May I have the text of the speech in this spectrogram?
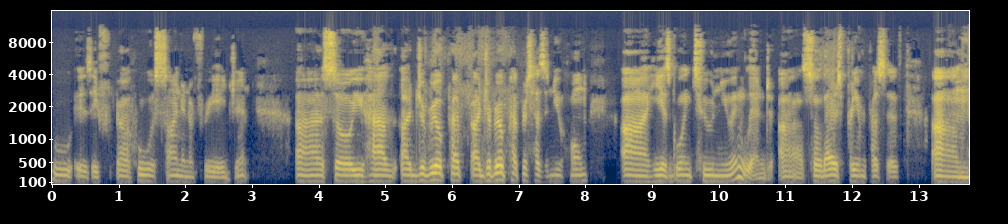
who is a uh, who was signed in a free agent. Uh, so you have uh, Jabril Pep- Jabril Peppers has a new home uh, he is going to New England. Uh, so that is pretty impressive. Um,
